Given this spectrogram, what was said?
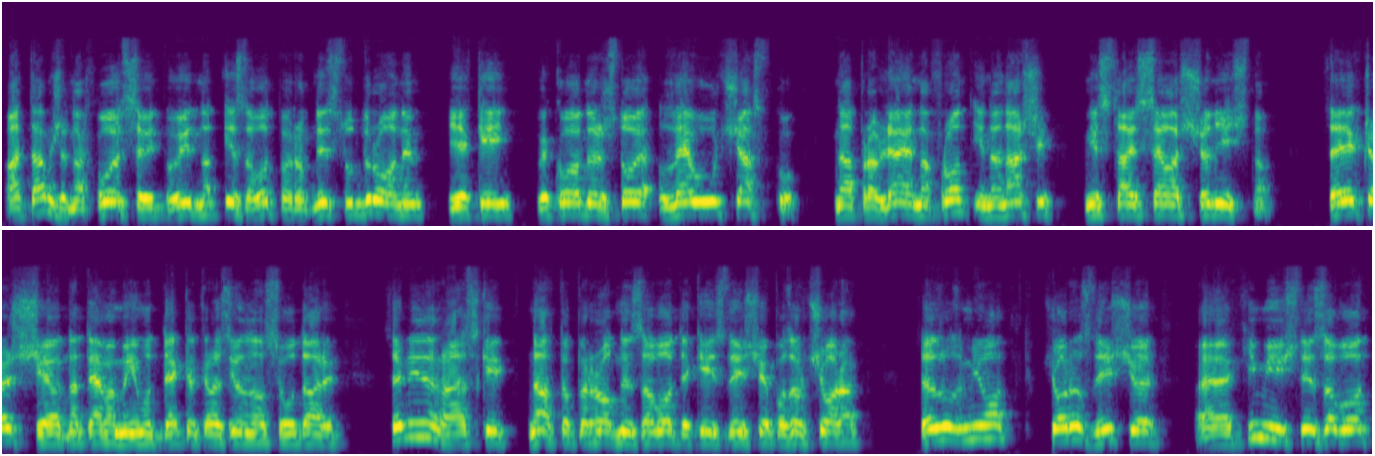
а там же знаходиться відповідно і завод по виробництву дронів, який виконує леву частку, направляє на фронт і на наші міста і села щонічно. Це якраз ще одна тема. Ми йому декілька разів наносили удари. Це Лінінградський нафтопереробний завод, який знищує позавчора. Це зрозуміло, вчора знищує е, хімічний завод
